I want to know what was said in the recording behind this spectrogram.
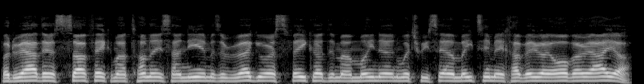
but rather Safek Matanis Haniyim is a regular Sfeika de Mamoina in which we say Amaitim Echaveri Ovaraya.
